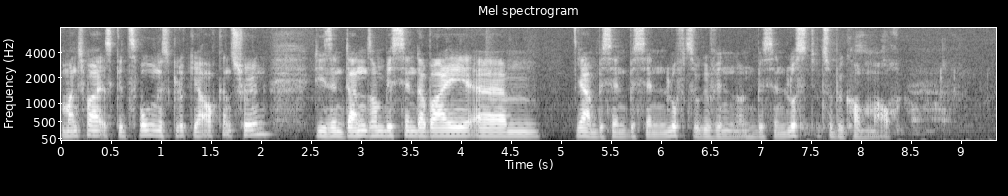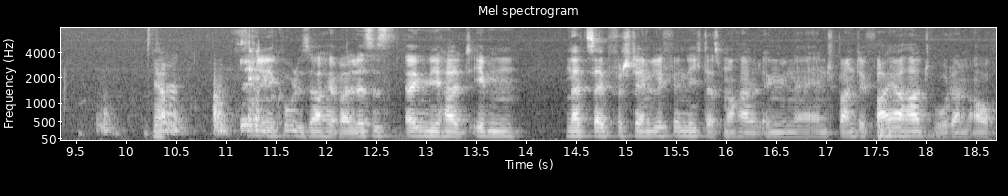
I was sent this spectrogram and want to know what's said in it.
manchmal ist gezwungenes Glück ja auch ganz schön, die sind dann so ein bisschen dabei, ähm, ja, ein bisschen, bisschen Luft zu gewinnen und ein bisschen Lust zu bekommen auch. Ja. Das ist eine coole Sache, weil das ist irgendwie halt eben nicht selbstverständlich, finde ich, dass man halt irgendwie eine entspannte Feier hat, wo dann auch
